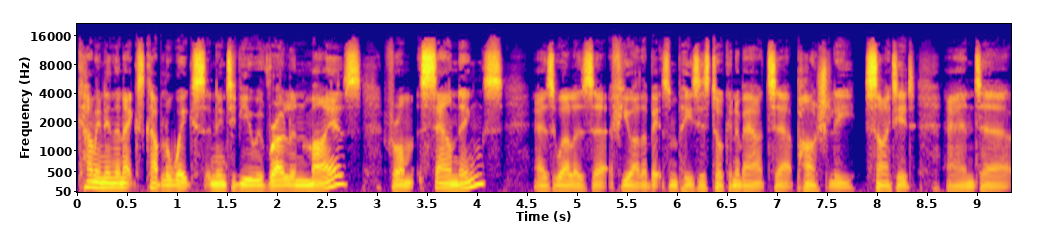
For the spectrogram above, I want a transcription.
coming in the next couple of weeks an interview with Roland Myers from Soundings, as well as a few other bits and pieces talking about uh, partially sighted and uh,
